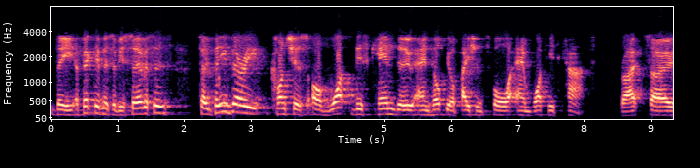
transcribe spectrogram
the effectiveness of your services. So be very conscious of what this can do and help your patients for and what it can't, right? So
